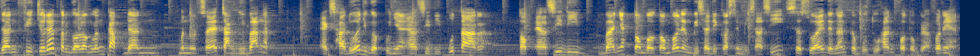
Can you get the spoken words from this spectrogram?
dan fiturnya tergolong lengkap dan menurut saya canggih banget. X-H2 juga punya LCD putar, top LCD, banyak tombol-tombol yang bisa dikustomisasi sesuai dengan kebutuhan fotografernya.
